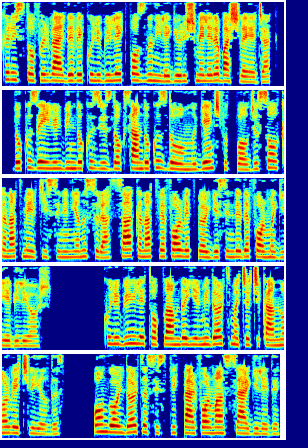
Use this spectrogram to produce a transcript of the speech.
Christopher Welde ve kulübü Lech Poznan ile görüşmelere başlayacak. 9 Eylül 1999 doğumlu genç futbolcu sol kanat mevkisinin yanı sıra sağ kanat ve forvet bölgesinde de forma giyebiliyor. Kulübüyle toplamda 24 maça çıkan Norveçli Yıldız, 10 gol 4 asistlik performans sergiledi.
